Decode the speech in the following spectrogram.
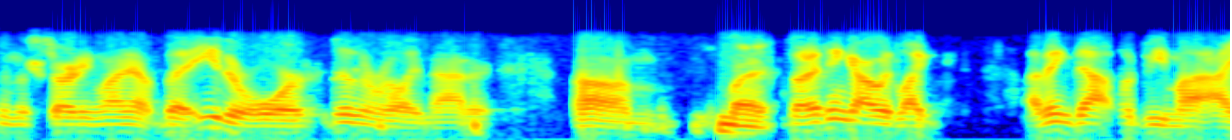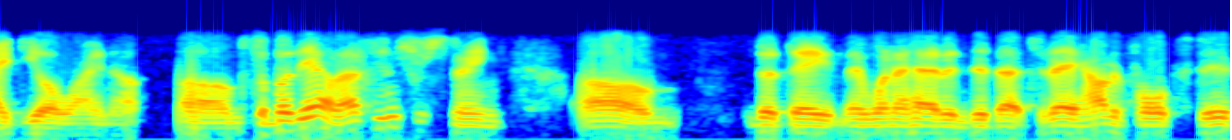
in the starting lineup, but either or it doesn't really matter. Um, Right. but I think I would like. I think that would be my ideal lineup. Um, so, but yeah, that's interesting um, that they they went ahead and did that today. How did Fultz do?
